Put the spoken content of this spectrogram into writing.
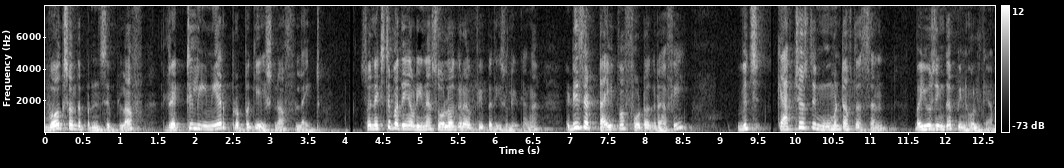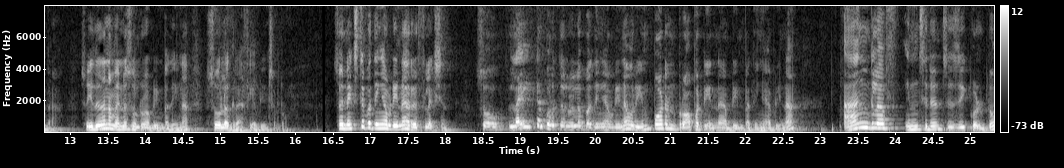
works on the principle of rectilinear propagation of light so next பார்த்திங்க அப்படின்னா சோலோகிராஃபி பற்றி சொல்லியிருக்காங்க. It is a type of photography which captures the moment of the sun by using the pinhole camera so இதை தான் நம்ம என்ன சொல்கிறோம் அப்படின்னு பார்த்தீங்கன்னா சோலோகிராஃபி அப்படின்னு சொல்கிறோம் ஸோ நெக்ஸ்ட்டு பார்த்திங்க அப்படின்னா ரிஃப்ளெக்ஷன் ஸோ லைட்டை பொறுத்தளவில் பார்த்தீங்க அப்படின்னா ஒரு இம்பார்ட்டன்ட் ப்ராப்பர்ட்டி என்ன அப்படின்னு பார்த்தீங்க அப்படின்னா angle of incidence is equal to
